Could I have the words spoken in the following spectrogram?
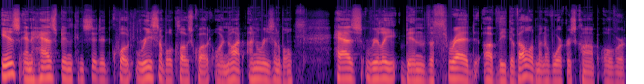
is and has been considered, quote, reasonable, close quote, or not unreasonable, has really been the thread of the development of workers' comp over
